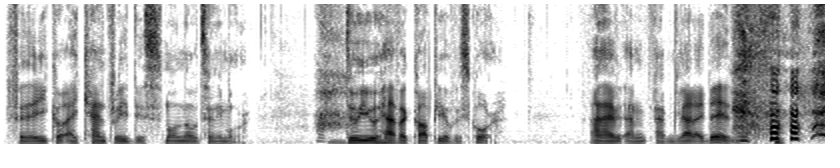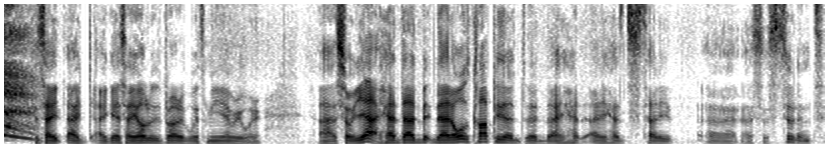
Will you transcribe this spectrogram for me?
Federico, I can't read these small notes anymore. Ah. Do you have a copy of the score? And I, I'm, I'm glad I did, because I, I, I guess I always brought it with me everywhere. Uh, so yeah, I had that that old copy that, that I had I had studied uh, as a student.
